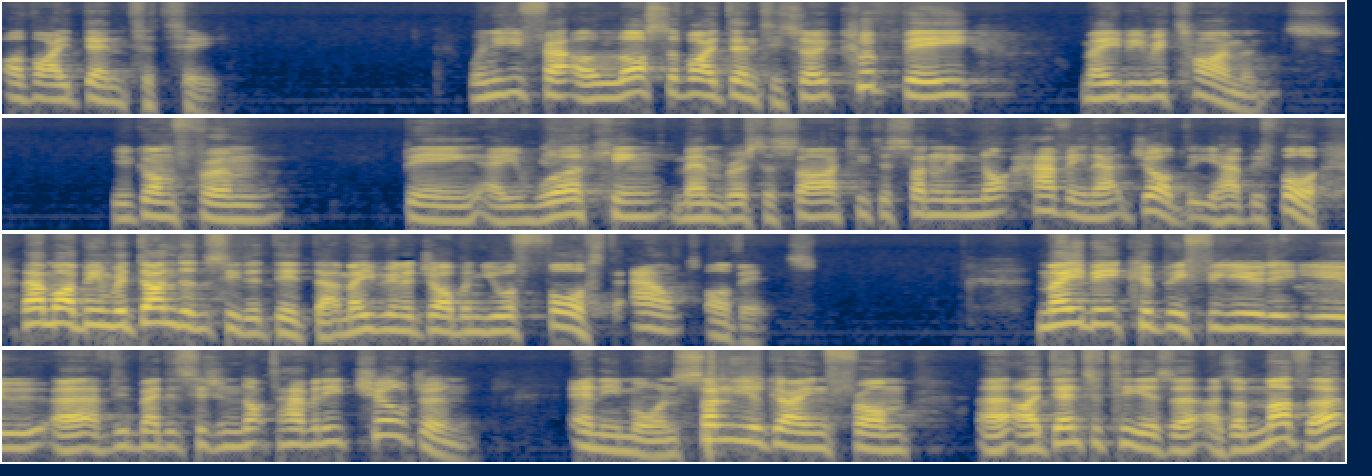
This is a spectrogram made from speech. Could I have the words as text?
of identity. When you felt a loss of identity. So it could be maybe retirement. You've gone from being a working member of society to suddenly not having that job that you had before. That might have been redundancy that did that. Maybe in a job and you were forced out of it. Maybe it could be for you that you uh, have made a decision not to have any children anymore. And suddenly you're going from uh, identity as a, as a mother,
